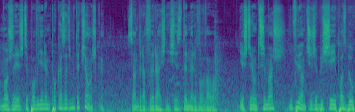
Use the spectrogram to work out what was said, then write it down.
Może jeszcze powinienem pokazać mu tę książkę. Sandra wyraźnie się zdenerwowała. Jeszcze ją trzymasz? Mówiłam ci, żebyś się jej pozbył.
